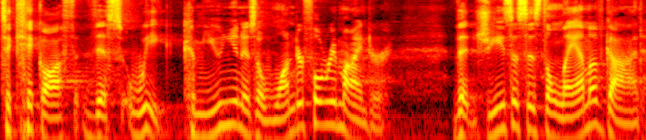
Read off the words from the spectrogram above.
to kick off this week. Communion is a wonderful reminder that Jesus is the Lamb of God.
